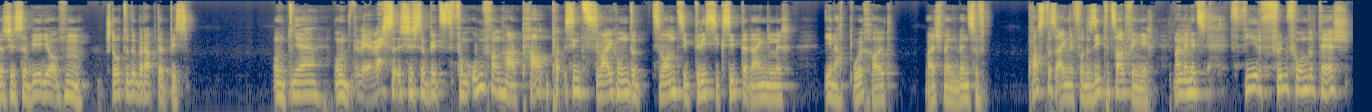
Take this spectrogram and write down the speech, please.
Das ist so wie, ja, hm, steht da überhaupt etwas? Und, Ja. und we- weißt du, es ist so ein bisschen vom Umfang her, sind 220, 30 Seiten eigentlich, je nach Buch halt. Weißt du, wenn, wenn's auf, passt das eigentlich von der Seitenzahl, finde ich. Ich meine, wenn du jetzt 400, 500 hast,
